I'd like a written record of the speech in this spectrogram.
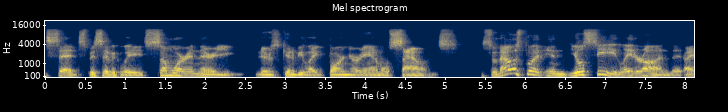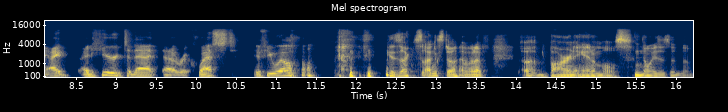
said specifically. Somewhere in there, you, there's going to be like barnyard animal sounds. So that was put in. You'll see later on that I, I adhered to that uh, request, if you will. because our songs don't have enough uh, barn animals noises in them.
